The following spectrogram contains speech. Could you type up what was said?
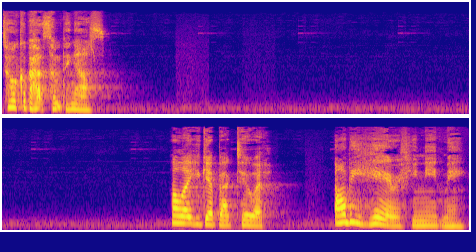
talk about something else. I'll let you get back to it. I'll be here if you need me.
